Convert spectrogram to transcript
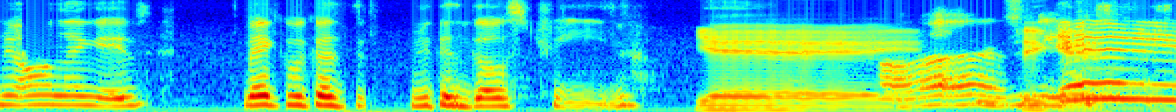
may online games. Like we could we could go stream. Yay! Ah, Sige. Yay!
